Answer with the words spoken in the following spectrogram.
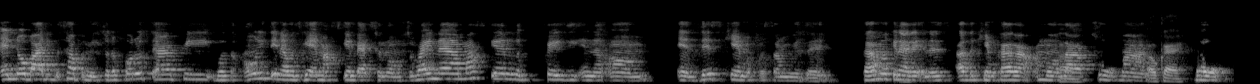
And nobody was helping me. So the phototherapy was the only thing that was getting my skin back to normal. So right now my skin looks crazy in the um in this camera for some reason. Cause I'm looking at it in this other camera. Cause I'm on oh. live too of mine. Okay. But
